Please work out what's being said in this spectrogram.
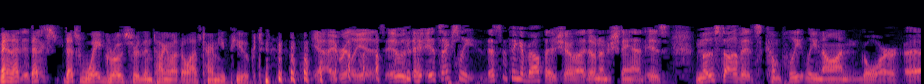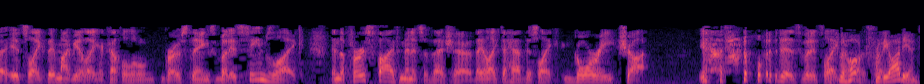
Man, that, that's actually- that's way grosser than talking about the last time you puked. Yeah, it really is. It was. It's actually that's the thing about that show I don't understand is most of it's completely non-gore. Uh, it's like there might be like a couple little gross things, but it seems like in the first five minutes of that show they like to have this like gory shot. Yeah, I don't know what it is, but it's like the hook it's for like- the audience.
